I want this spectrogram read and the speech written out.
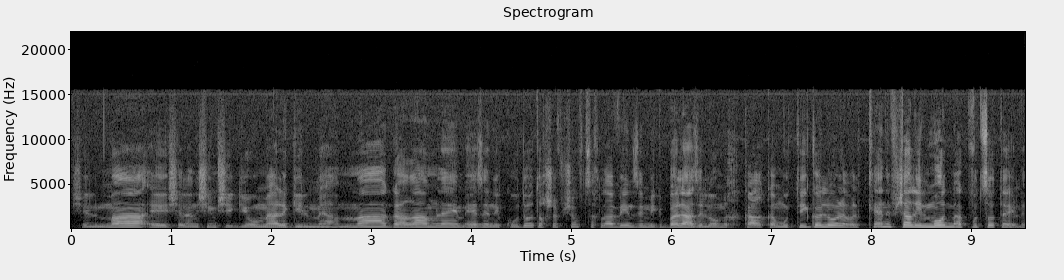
של מה, אה, של אנשים שהגיעו מעל לגיל 100, מה גרם להם, איזה נקודות, עכשיו שוב צריך להבין זה מגבלה, זה לא מחקר כמותי גלול, אבל כן אפשר ללמוד מהקבוצות האלה.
